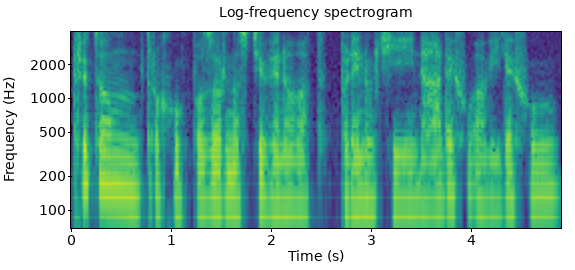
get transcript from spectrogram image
Přitom trochu pozornosti věnovat plynutí nádechu a výdechu.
